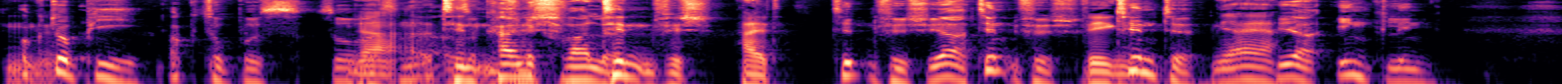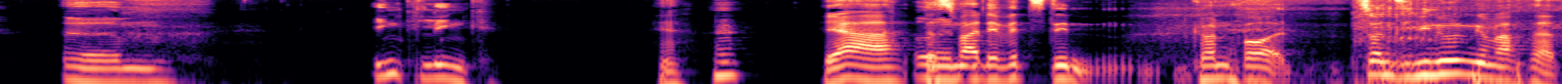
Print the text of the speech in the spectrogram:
sie Oktopie. Oktopus, sowas, ja, ne? Also Tintenfisch. keine Qualle. Tintenfisch, halt. Tintenfisch, ja, Tintenfisch. Wegen- Tinte. Ja, ja. Ja, Inkling. Ähm, Inkling. Ja, ja das Und- war der Witz, den Con vor 20 Minuten gemacht hat.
